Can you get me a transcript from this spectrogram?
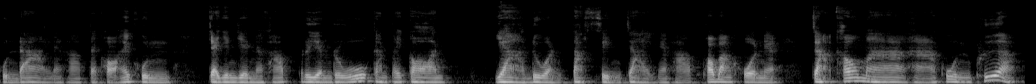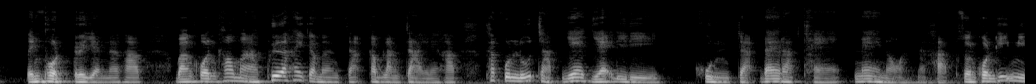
คุณได้นะครับ แต่ขอให้คุณใจเย็นๆนะครับ เรียนรู้กันไปก่อน อย่าด่วนตัดสินใจนะครับ เพราะบางคนเนี่ยจะเข้ามาหาคุณเพื่อเป็นบทเรียนนะครับ บางคนเข้ามาเพื่อให้กำลังจะกำลังใจนะครับ ถ้าคุณรู้จักแยกแยะดีๆ คุณจะได้รักแท้แน่นอนนะครับ ส่วนคนที่มี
